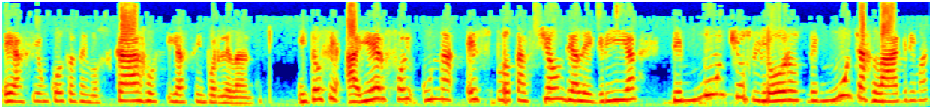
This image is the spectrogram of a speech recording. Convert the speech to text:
eh, hacían cosas en los carros y así por delante. Entonces, ayer fue una explotación de alegría, de muchos lloros, de muchas lágrimas,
